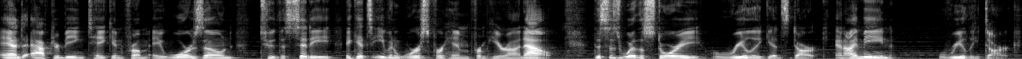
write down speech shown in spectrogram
And after being taken from a war zone to the city, it gets even worse for him from here on out. This is where the story really gets dark, and I mean really dark.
